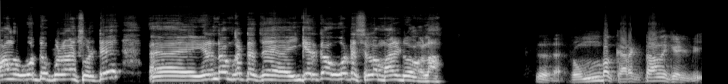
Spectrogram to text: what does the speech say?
வாங்க ஓட்டு போடலான்னு சொல்லிட்டு இரண்டாம் கட்டத்தை இங்க இருக்க ஓட்டர்ஸ் எல்லாம் மாறிடுவாங்களா? ரொம்ப கரெக்டான கேள்வி.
